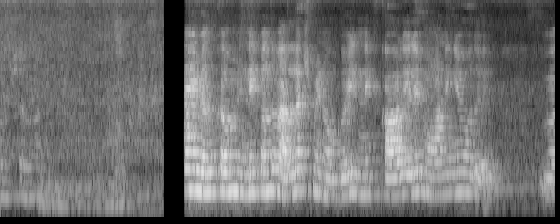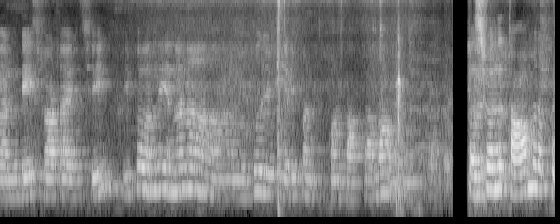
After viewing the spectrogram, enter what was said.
கொஞ்சம் ஹாய் வெல்கம் இன்னைக்கு வந்து வரலட்சுமி நோம்பு இன்னைக்கு காலையிலே மார்னிங்கே ஒரு டே ஸ்டார்ட் ஆயிடுச்சு. இப்போ வந்து என்னென்ன நம்ம பூஜைக்கு ரெடி பண்ணிருக்கோம்னு பார்க்கலாமா? ஃபஸ்ட்டு வந்து தாமரை பூ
